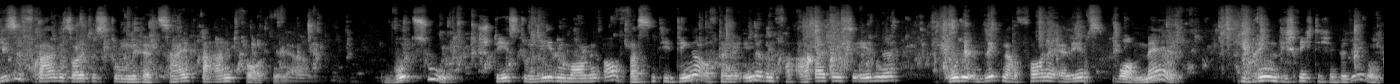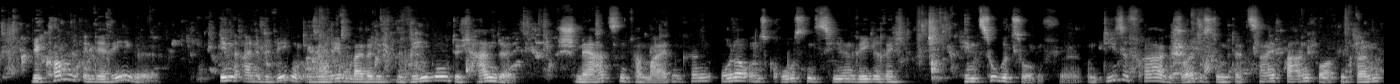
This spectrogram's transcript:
Diese Frage solltest du mit der Zeit beantworten lernen. Wozu stehst du jeden Morgen auf? Was sind die Dinge auf deiner inneren Verarbeitungsebene, wo du im Blick nach vorne erlebst, boah, man, die bringen dich richtig in Bewegung. Wir kommen in der Regel in eine Bewegung in unserem Leben, weil wir durch Bewegung, durch Handeln Schmerzen vermeiden können oder uns großen Zielen regelrecht hinzugezogen fühlen. Und diese Frage solltest du mit der Zeit beantworten können,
